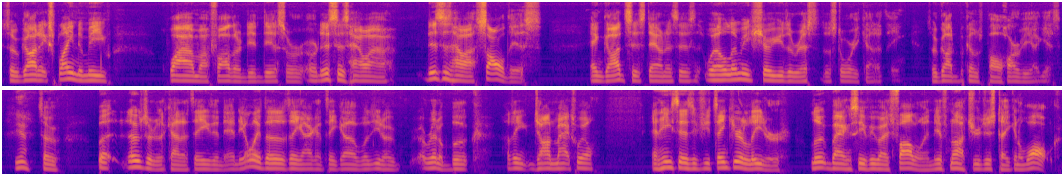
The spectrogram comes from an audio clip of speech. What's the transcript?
So God explained to me why my father did this, or or this is how I this is how I saw this. And God sits down and says, Well, let me show you the rest of the story, kind of thing. So God becomes Paul Harvey, I guess. Yeah. So, but those are the kind of things. And, and the only other thing I can think of was, you know, I read a book, I think John Maxwell, and he says, if you think you're a leader, look back and see if anybody's following. If not, you're just taking a walk.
